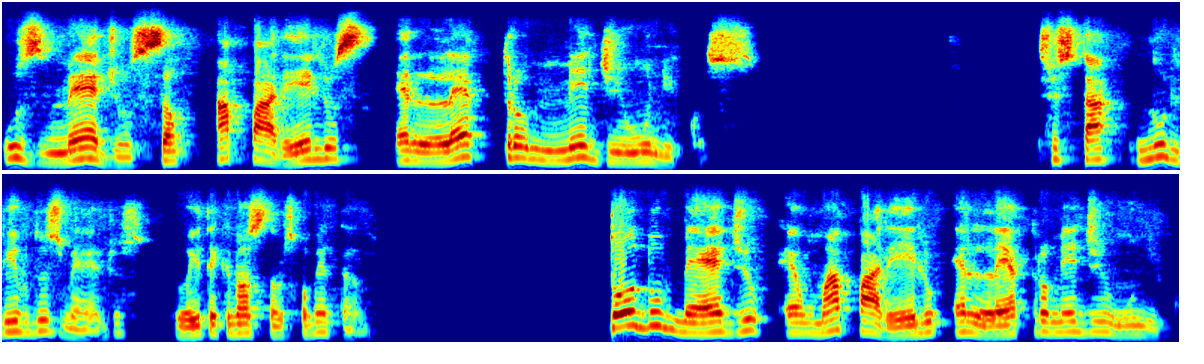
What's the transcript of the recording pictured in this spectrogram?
os médios são aparelhos eletromediúnicos. Isso está no livro dos médios, no item que nós estamos comentando. Todo médio é um aparelho eletromediúnico.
